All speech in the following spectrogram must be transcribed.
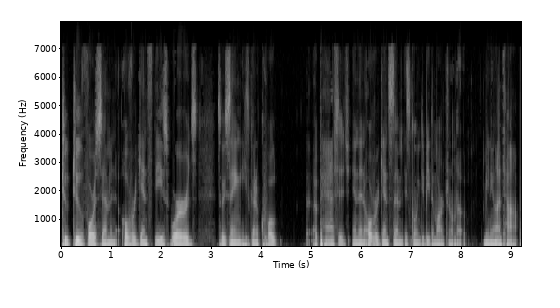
2247 over against these words. So he's saying he's going to quote a passage and then over against them is going to be the marginal note, meaning on top.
